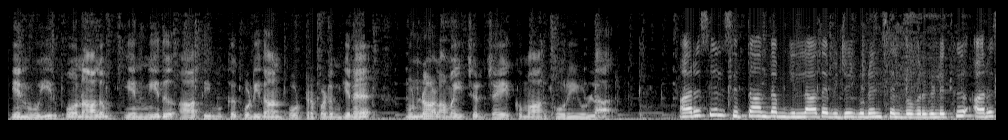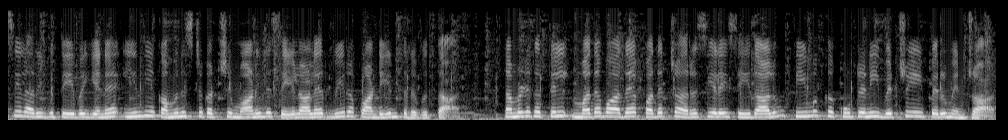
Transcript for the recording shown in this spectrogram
என் உயிர் போனாலும் என் மீது அதிமுக கொடிதான் போற்றப்படும் என முன்னாள் அமைச்சர் ஜெயக்குமார் கூறியுள்ளார். அரசியல் சித்தாந்தம் இல்லாத விஜயுடன் செல்பவர்களுக்கு அரசியல் அறிவு தேவை என இந்திய கம்யூனிஸ்ட் கட்சி மாநில செயலாளர் வீரபாண்டியன் தெரிவித்தார். தமிழகத்தில் மதவாத பதற்ற அரசியலை செய்தாலும் திமுக கூட்டணி வெற்றியை பெறும் என்றார்.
